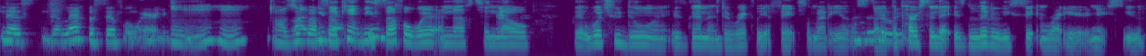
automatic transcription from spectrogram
that's the lack of self awareness. Mm-hmm. I was just like, about to say, can't be self aware enough to know that what you're doing is gonna directly affect somebody else, literally. like the person that is literally sitting right here next to you.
